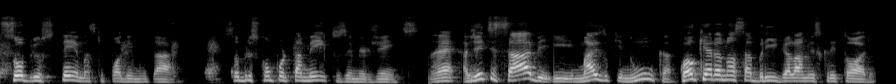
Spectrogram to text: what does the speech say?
sobre os temas que podem mudar, sobre os comportamentos emergentes, né? A gente sabe, e mais do que nunca, qual que era a nossa briga lá no escritório.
